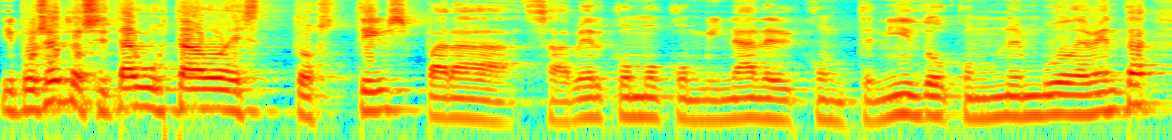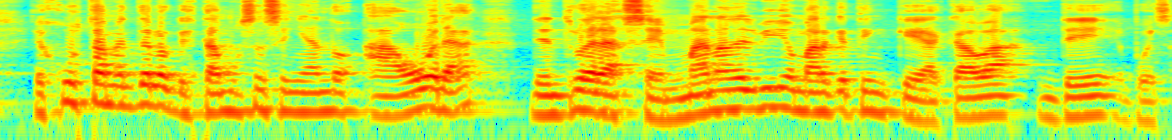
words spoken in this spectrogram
Y por cierto, si te ha gustado estos tips para saber cómo combinar el contenido con un embudo de venta, es justamente lo que estamos enseñando ahora dentro de la semana del video marketing que acaba de pues,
